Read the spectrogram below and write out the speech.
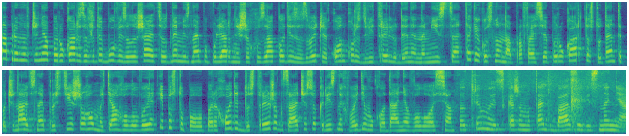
Напрям навчання перукар завжди був і залишається одним із найпопулярніших у закладі. Зазвичай конкурс 2-3 людини на місце. Так як основна професія перукар, то студенти починають з найпростішого миття голови і поступово переходять до стрижок, зачісок різних видів укладання волосся. Отримують, скажімо так, базові знання.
